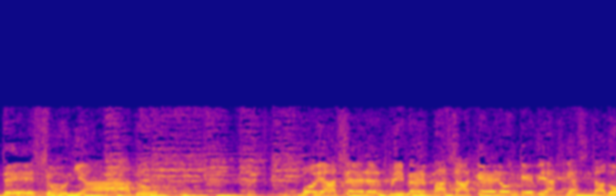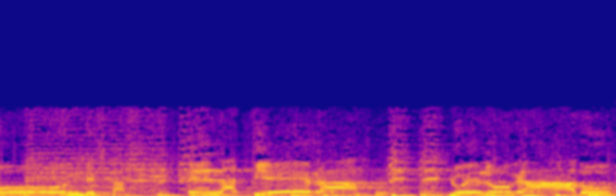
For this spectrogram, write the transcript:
te he soñado Voy a ser el primer pasajero que viaje hasta donde estás. En la tierra lo he logrado.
